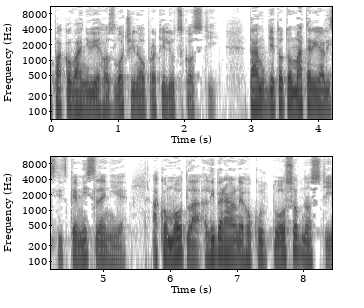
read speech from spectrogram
opakovaniu jeho zločinov proti ľudskosti. Tam, kde toto materialistické myslenie ako modla liberálneho kultu osobnosti,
